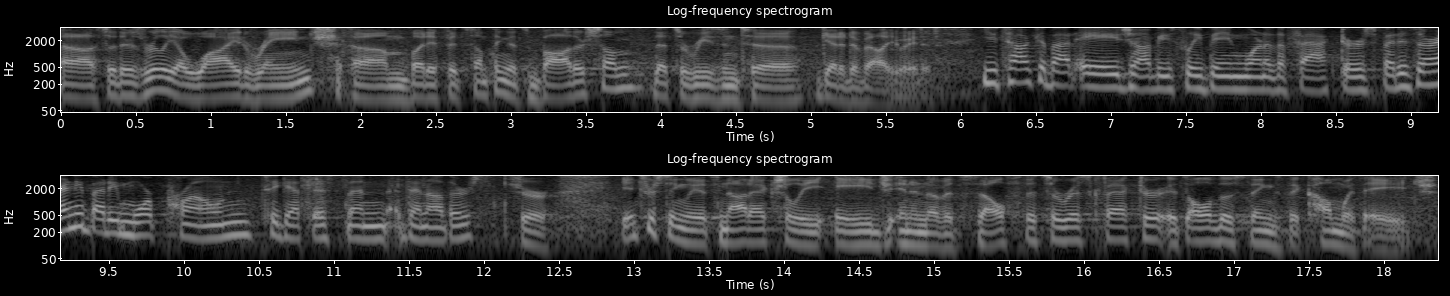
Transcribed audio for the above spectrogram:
Uh, so there's really a wide range, um, but if it's something that's bothersome, that's a reason to get it evaluated. You talked about age obviously being one of the factors, but is there anybody more prone to get this than, than others? Sure. Interestingly, it's not actually age in and of itself that's a risk factor. It's all of those things that come with age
